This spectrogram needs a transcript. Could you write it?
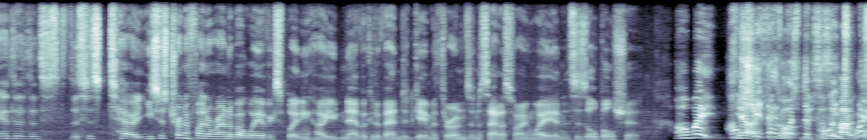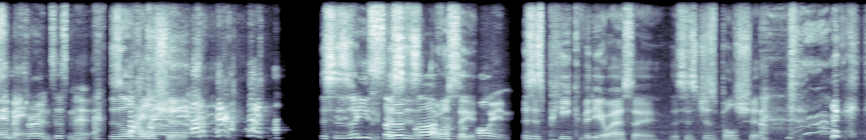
Yeah, this, this is ter- he's just trying to find a roundabout way of explaining how you never could have ended Game of Thrones in a satisfying way, and this is all bullshit. Oh wait, Oh, yeah, I shit, that was the this point, is about wasn't Game it? of Thrones, isn't it? This is all bullshit. This is like, so this is honestly this is peak video essay. This is just bullshit.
